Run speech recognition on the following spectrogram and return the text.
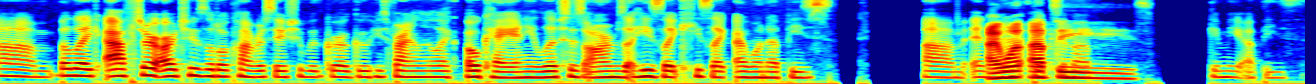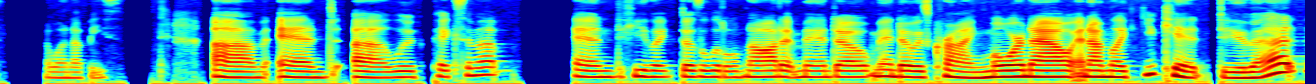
Um, but like after R2's little conversation with Grogu, he's finally like, okay, and he lifts his arms. up. He's like, he's like, I want uppies. Um, and I Luke want him up. uppies. Give me uppies. I want uppies. Um, and uh, Luke picks him up, and he like does a little nod at Mando. Mando is crying more now, and I'm like, you can't do that.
